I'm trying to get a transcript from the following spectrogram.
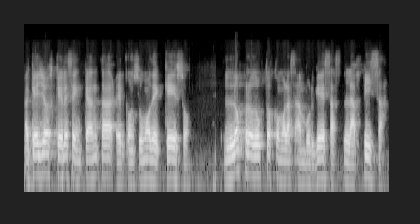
Aquellos que les encanta el consumo de queso, los productos como las hamburguesas, la pizza,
